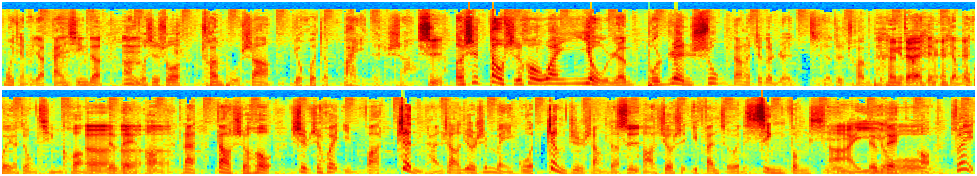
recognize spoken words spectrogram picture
目前比较担心的啊，不是说川普上又或者拜登上，是，而是到时候万一有人不认输，当然这个人指的是川普，因为 拜登比较不会有这种情况，对不对？好，那到时候是。是不是会引发政坛上，就是美国政治上的，是啊，就是一番所谓的腥风血雨，哎、对不对？好，所以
